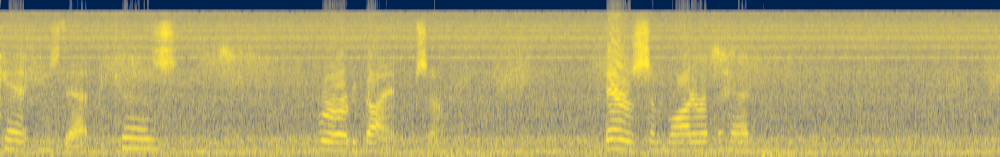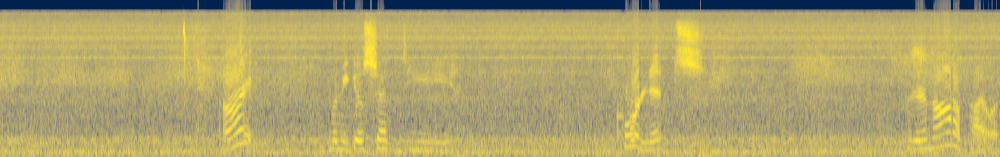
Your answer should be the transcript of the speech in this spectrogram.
can't use that because we're already by it, so. There's some water up ahead. Alright. Let me go set the coordinates. Put it in autopilot.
